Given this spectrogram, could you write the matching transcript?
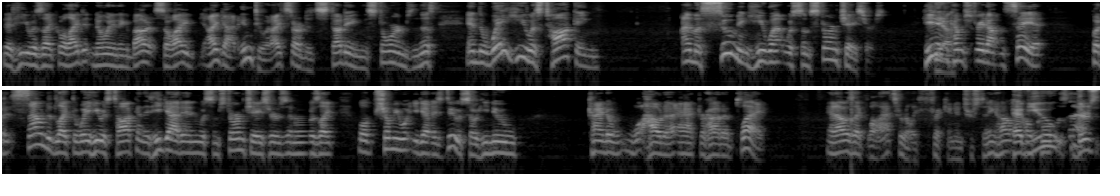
that he was like, "Well, I didn't know anything about it, so I I got into it. I started studying the storms and this." And the way he was talking, I'm assuming he went with some storm chasers. He didn't Yeah. come straight out and say it, but it sounded like the way he was talking that he got in with some storm chasers and was like, "Well, show me what you guys do." So he knew kind of how to act or how to play. And I was like, "Well, that's really freaking interesting." How Have how you? cool there's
